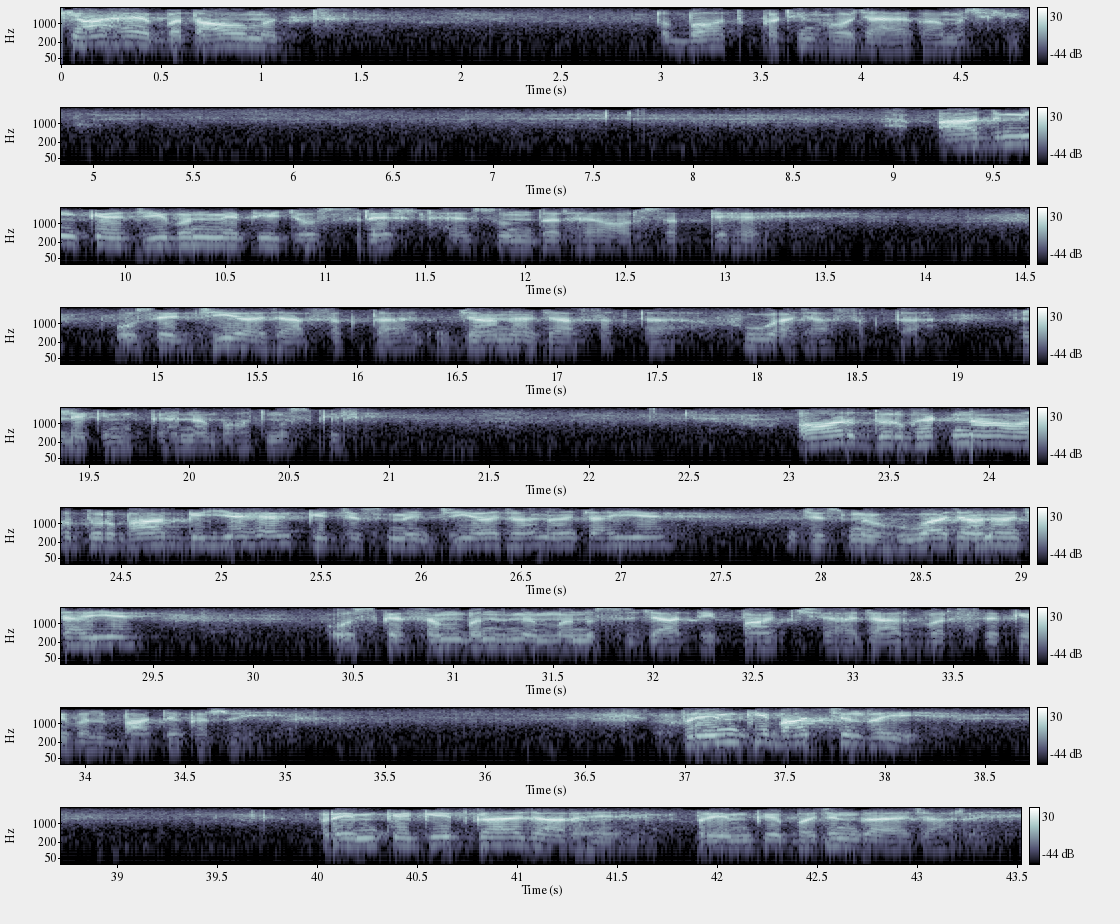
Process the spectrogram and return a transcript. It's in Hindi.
क्या है, बताओ मत। तो बहुत कठिन हो जाएगा मछली को। आदमी के जीवन में भी जो श्रेष्ठ है, सुंदर है और सत्य है, उसे जिया जा सकता है, जाना जा सकता है, हुआ जा सकता है, लेकिन कहना बहुत मुश्किल है। और दुर्घटना और दुर्भाग्य यह है कि जिसमें जिया जाना चाहिए जिसमें हुआ जाना चाहिए, उसके संबंध में मनुष्य जाति पाँच छह हज़ार वर्ष से केवल बातें कर रही है। प्रेम की बात चल रही है। प्रेम के गीत गाए जा रहे हैं, प्रेम के भजन गाए जा रहे हैं,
